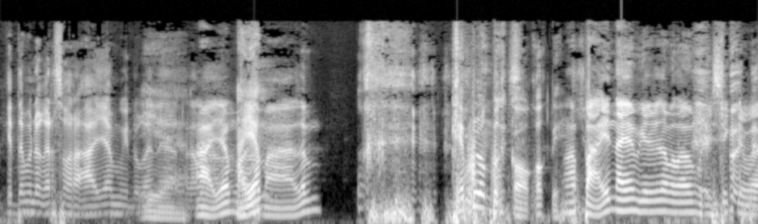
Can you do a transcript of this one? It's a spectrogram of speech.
kita mendengar suara ayam gitu kan Iya. ya. ayam Ayam? malam Kayak belum berkokok deh. ngapain ayam gitu malam berisik coba.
